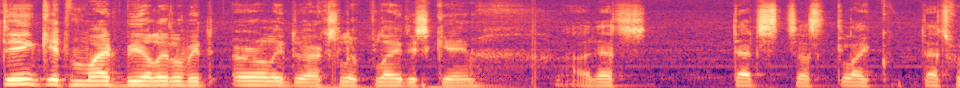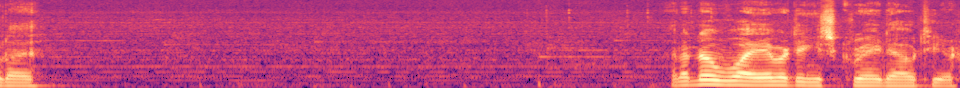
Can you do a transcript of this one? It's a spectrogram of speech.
think it might be a little bit early to actually play this game. Uh, that's that's just like that's what I. I don't know why everything is grayed out here.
